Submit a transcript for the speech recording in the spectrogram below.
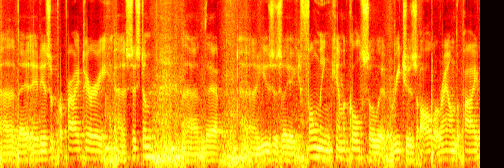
Uh, that It is a proprietary uh, system uh, that uses a foaming chemical, so it reaches all around the pipe,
